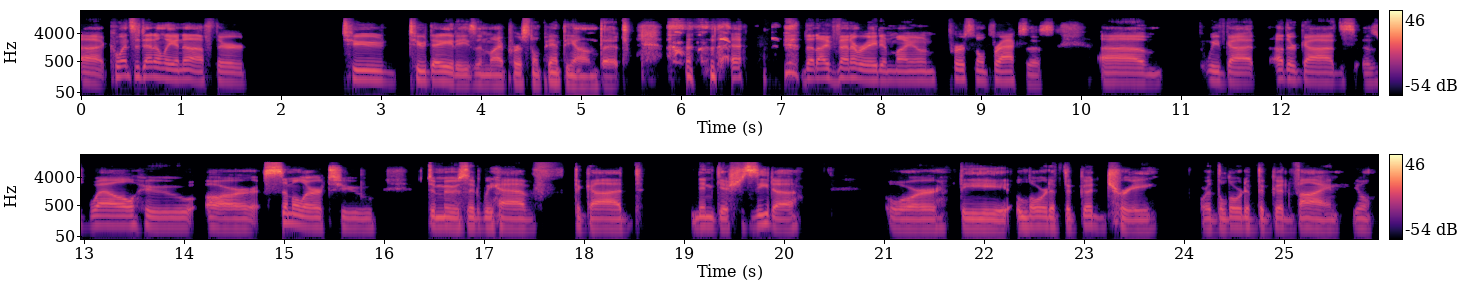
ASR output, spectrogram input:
Uh, coincidentally enough, they're two two deities in my personal pantheon that that, that I venerate in my own personal praxis. Um, we've got other gods as well who are similar to Dumuzid. We have the god Ningishzida, or the Lord of the Good Tree, or the Lord of the Good Vine. You'll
